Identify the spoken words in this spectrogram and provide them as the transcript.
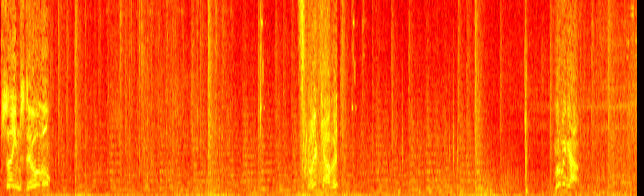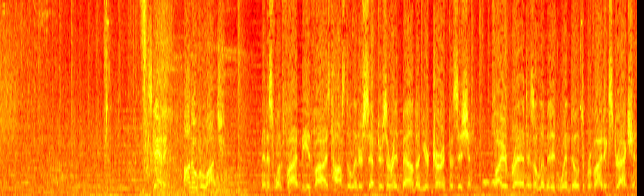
Seems doable. Got it covered. Moving out. Scanning. On Overwatch. Menace 1-5, be advised, hostile interceptors are inbound on your current position. Firebrand has a limited window to provide extraction.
